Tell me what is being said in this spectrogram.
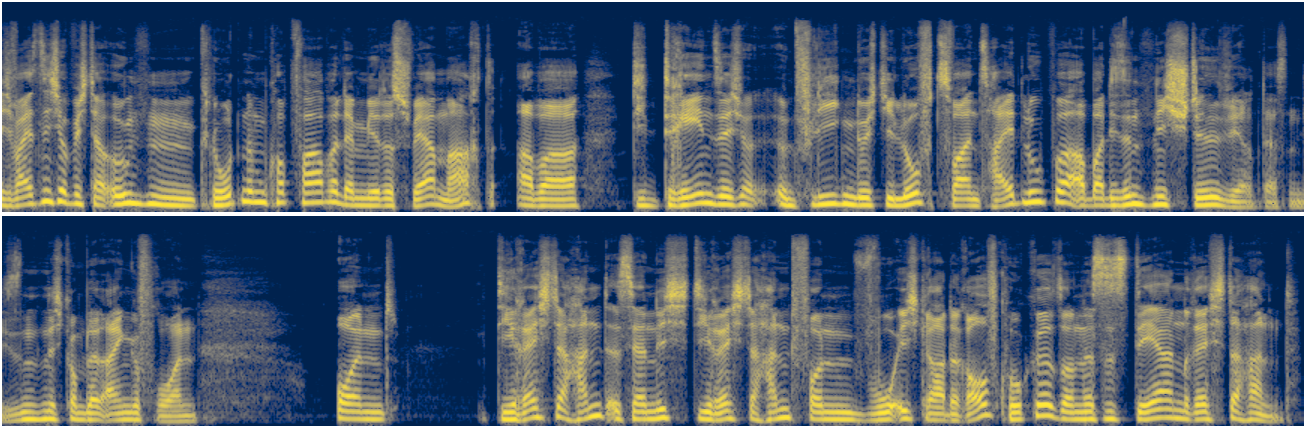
ich weiß nicht, ob ich da irgendeinen Knoten im Kopf habe, der mir das schwer macht, aber die drehen sich und fliegen durch die Luft, zwar in Zeitlupe, aber die sind nicht still währenddessen. Die sind nicht komplett eingefroren. Und die rechte Hand ist ja nicht die rechte Hand von wo ich gerade raufgucke, sondern es ist deren rechte Hand.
